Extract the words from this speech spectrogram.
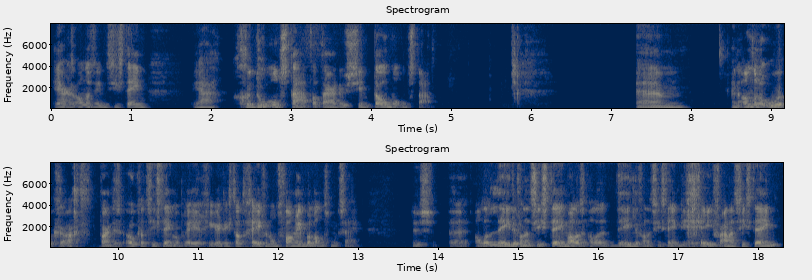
ergens anders in het systeem ja, gedoe ontstaat. Dat daar dus symptomen ontstaan. Um, een andere oerkracht, waar dus ook dat systeem op reageert, is dat geven en ontvangen in balans moet zijn. Dus uh, alle leden van het systeem, alles, alle delen van het systeem, die geven aan het systeem.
